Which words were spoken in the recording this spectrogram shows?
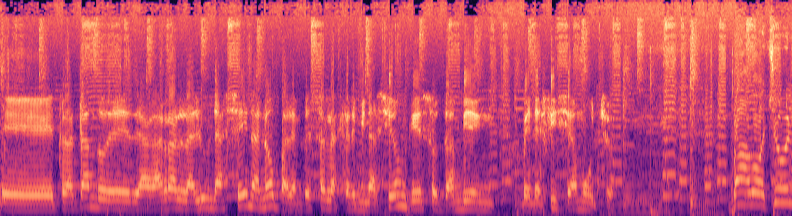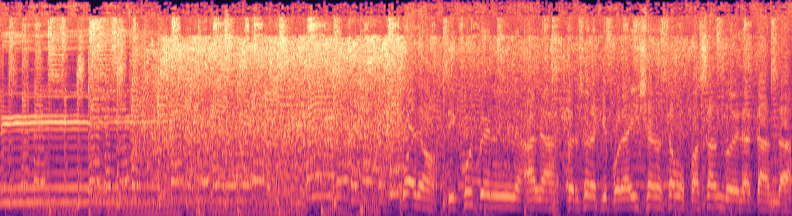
eh, tratando de, de agarrar la luna llena ¿no? para empezar la germinación, que eso también beneficia mucho. ¡Vamos, Chuli! Bueno, disculpen a las personas que por ahí ya no estamos pasando de la tanda.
